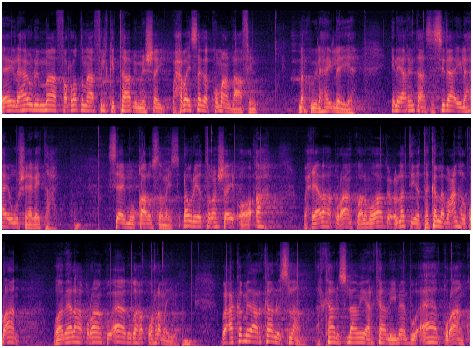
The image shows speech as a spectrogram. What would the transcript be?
ee ilaahay uhi maa faradnaa filkitaabi min shay. Waxba isaga kumaan dhaafin. Markuu ilaahay leeyahay inay arrintaasi sidaa ilaahay uu sheegay tahay si ay muuqaal u samayso. Dhowr iyo toban shay oo ah waxyaabaha qur'aanku almawaadicu alatii yatakalamu canha alqur'aan waa meelaha qur'aanku aada uga warramayo. Waxaa ka mid a arkaanu islaam. Arkaanu islaam iyo arkaanu iimaan buu aada qur'aanku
